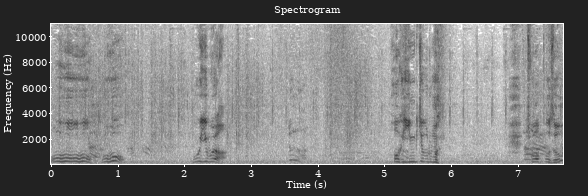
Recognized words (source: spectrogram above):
오호오호 오호 오 이게 뭐야 어 인비적으로만. 조합 보소.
